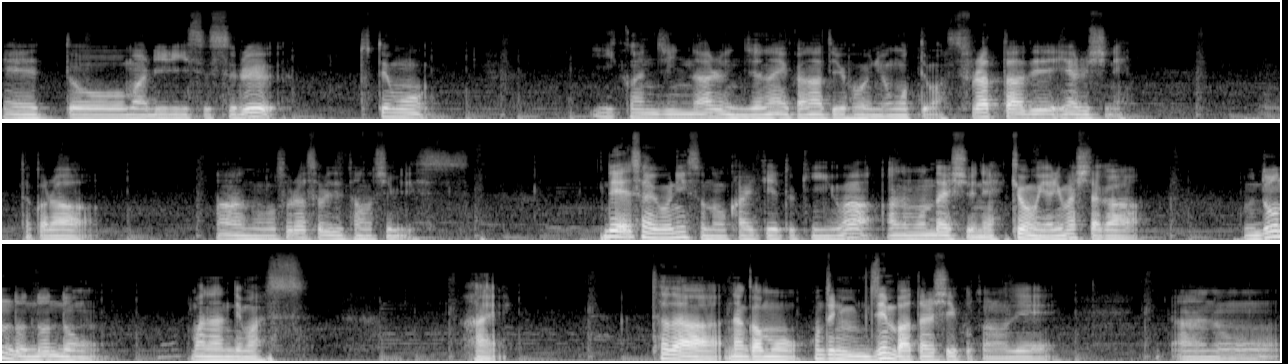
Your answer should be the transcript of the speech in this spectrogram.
えー、っとまあリリースするとてもいい感じになるんじゃないかなというふうに思ってます。フラッターでやるしね。だからあのそれはそれで楽しみです。で最後にその会計と金はあの問題集ね今日もやりましたがどんどんどんどん学んでます。はい。ただなんかもう本当に全部新しいことなのであの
